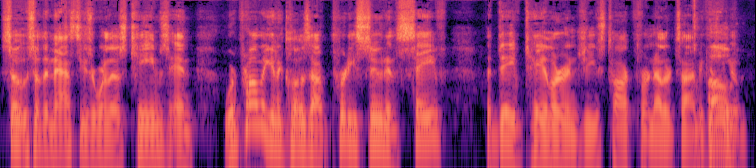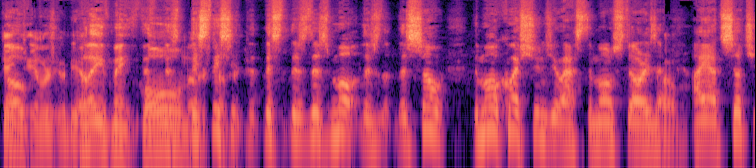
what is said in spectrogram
So so the Nasties are one of those teams, and we're probably going to close out pretty soon and save the Dave Taylor and Jeeves talk for another time because Oh, you know Dave oh, Taylor is going to be a Believe me, th- whole there's, nother this, this, subject. this, there's, there's more. There's, there's so the more questions you ask, the more stories. Oh. I had such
